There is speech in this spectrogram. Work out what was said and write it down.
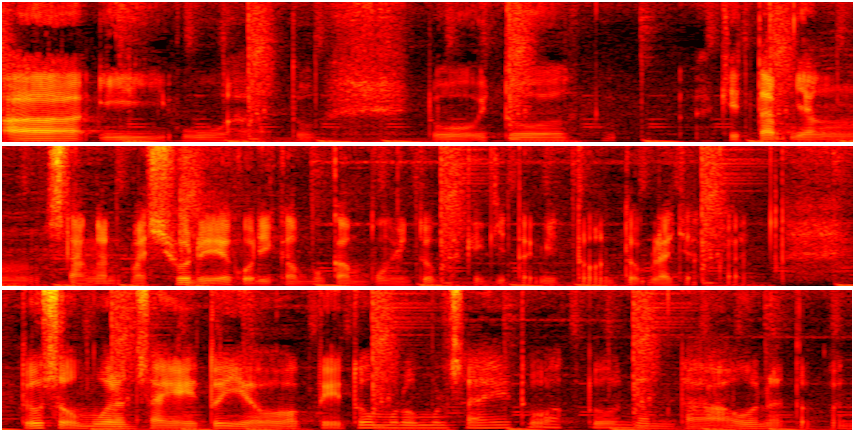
a i u ha tuh. Tuh itu kitab yang sangat masyhur ya kalau di kampung-kampung itu pakai kitab itu untuk belajar kan itu seumuran saya itu ya waktu itu umur umur saya itu waktu enam tahun ataupun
